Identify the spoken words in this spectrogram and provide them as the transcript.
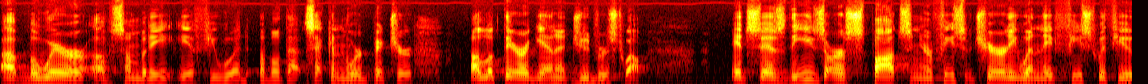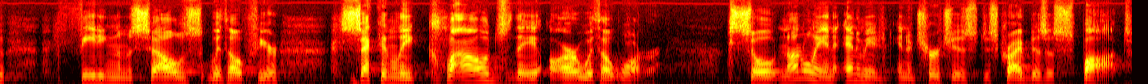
Uh, beware of somebody, if you would, about that. Second word picture, uh, look there again at Jude verse 12 it says, These are spots in your feast of charity when they feast with you, feeding themselves without fear. Secondly, clouds they are without water. So, not only an enemy in a church is described as a spot,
